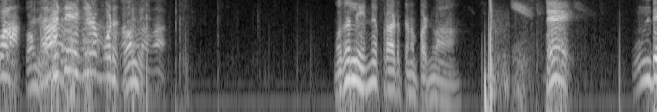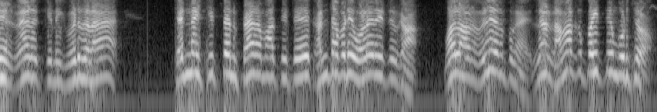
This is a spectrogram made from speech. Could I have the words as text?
போலாம் போடு. முதல்ல என்ன பிரார்த்தனை பண்ணலாம்? டேய் உண்டியல் வேலைக்கு இன்னைக்கு விடுதலை. சென்னை சித்தன் பேரை மாத்திட்டு கண்டபடி உளறிட்டு இருக்கான். முதல்ல அவனை வெளியே அனுப்புங்க. இல்ல நமக்கு பைத்தியம் முடிச்சிடும்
